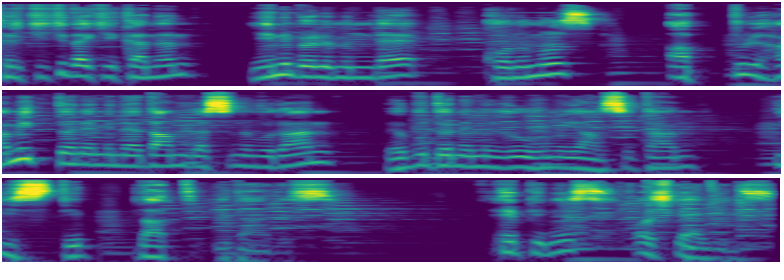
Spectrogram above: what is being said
42 dakikanın yeni bölümünde konumuz Abdülhamit dönemine damgasını vuran ve bu dönemin ruhunu yansıtan istibdat idaresi. Hepiniz hoş geldiniz.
